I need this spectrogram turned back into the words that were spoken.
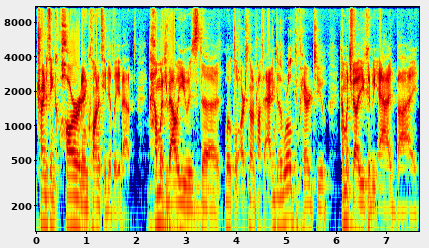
trying to think hard and quantitatively about how much value is the local arts nonprofit adding to the world compared to how much value could we add by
